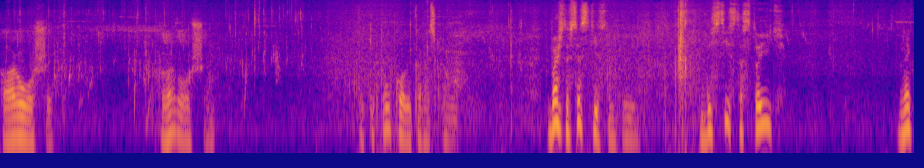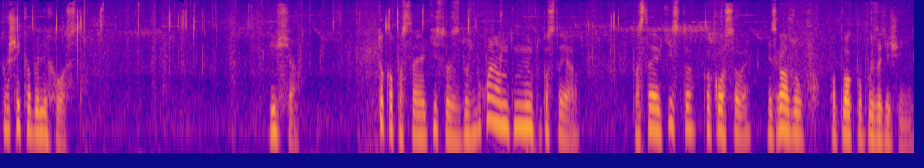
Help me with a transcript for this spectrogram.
хороший. Хороший. Такий толковий карась клюнув. Бачите, все з тістом клює. Без тіста стоїть. Ну як приший кобилі хвост. І все. Тільки поставив тісто, з- буквально минуту постояв. Поставив тісто кокосове і зразу поплок поплив за теченням.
